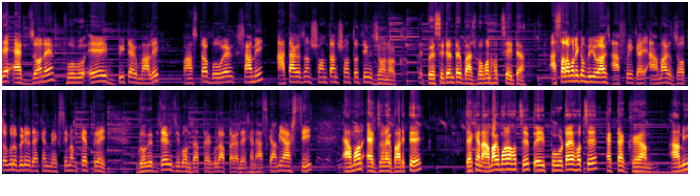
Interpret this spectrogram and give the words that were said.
সে একজনে পুরো এই বিটার মালিক, পাঁচটা বউয়ের স্বামী, আঠারো জন সন্তান সন্ততির জনক। প্রেসিডেন্টের বাসভবন হচ্ছে এটা। আসসালামু আলাইকুম ভিউয়ার্স। আফ্রিকায় আমার যতগুলো ভিডিও দেখেন ম্যাক্সিমাম ক্ষেত্রেই গরিবদের জীবনযাত্রাগুলো আপনারা দেখেন। আজকে আমি আসছি এমন একজনের বাড়িতে দেখেন, আমার মনে হচ্ছে এই পুরোটাই হচ্ছে একটা গ্রাম। আমি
